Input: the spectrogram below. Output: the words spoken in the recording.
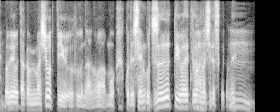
うん、それを高めましょうっていうふうなのはもうこれ戦後ずっと言われてる話ですけどね。はいうん。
